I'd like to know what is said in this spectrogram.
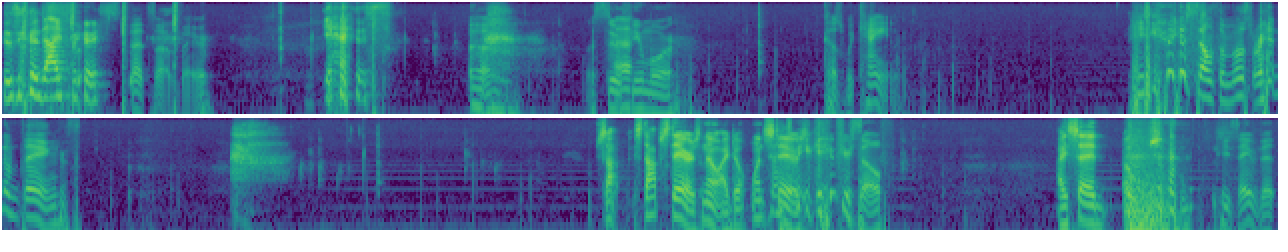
Who's gonna die first? That's not fair. Yes. Uh, let's do a Uh, few more. Cause we can. He's giving himself the most random things. Stop, stop stairs. No, I don't want stairs. That's what stairs. you gave yourself. I said, oh, he saved it.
